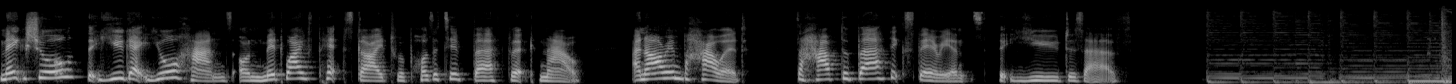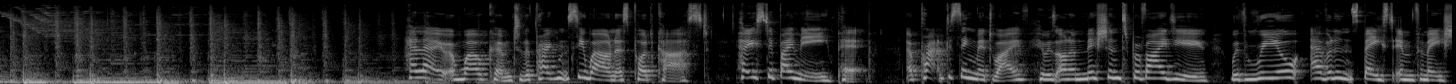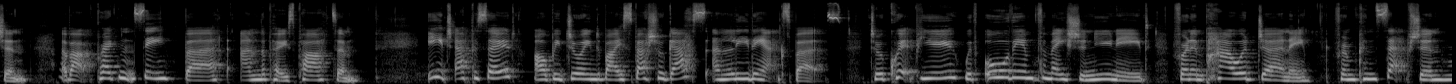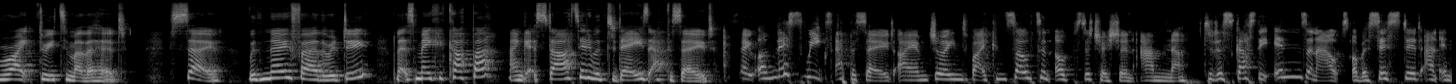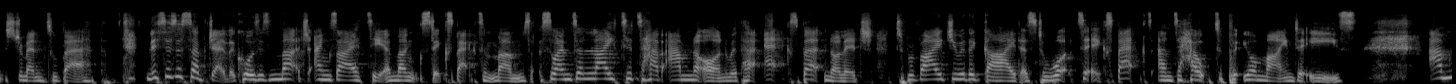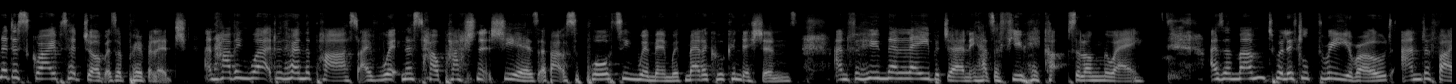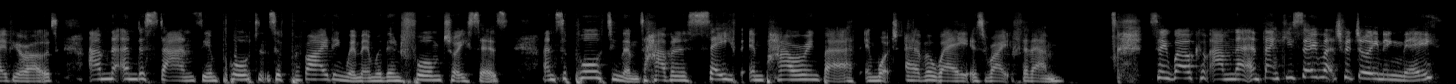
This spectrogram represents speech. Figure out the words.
Make sure that you get your hands on Midwife Pip's Guide to a Positive Birth book now and are empowered to have the birth experience that you deserve. Hello, and welcome to the Pregnancy Wellness Podcast, hosted by me, Pip a practicing midwife who is on a mission to provide you with real evidence based information about pregnancy, birth, and the postpartum. Each episode, I'll be joined by special guests and leading experts to equip you with all the information you need for an empowered journey from conception right through to motherhood. So, with no further ado, let's make a cuppa and get started with today's episode. So, on this week's episode, I am joined by consultant obstetrician Amna to discuss the ins and outs of assisted and instrumental birth. This is a subject that causes much anxiety amongst expectant mums, so I'm delighted to have Amna on with her expert knowledge to provide you with a guide as to what to expect and to help to put your mind at ease. Amna describes her job as a privilege, and having worked with her in the past, I've witnessed how passionate she is about supporting women with medical conditions and for whom their labour journey has a few hiccups along the way. As a mum to a little three year old and a five year old, Amna understands the importance of providing women with informed choices and supporting them to have a safe, empowering birth in whichever way is right for them. So, welcome, Amna, and thank you so much for joining me.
